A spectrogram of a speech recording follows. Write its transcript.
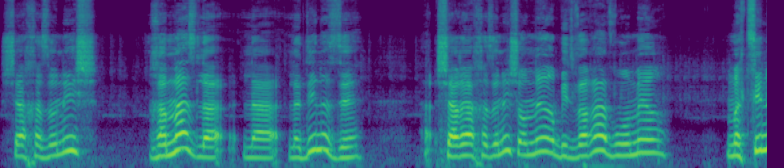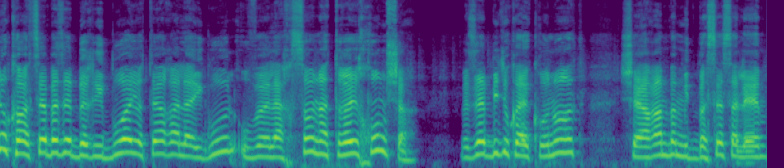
שהחזון איש רמז ל, ל, לדין הזה, שהרי החזון איש אומר בדבריו, הוא אומר, מצינו כיוצא בזה בריבוע יותר על העיגול ובאלכסון אתרי חומשה. וזה בדיוק העקרונות שהרמב"ם מתבסס עליהם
